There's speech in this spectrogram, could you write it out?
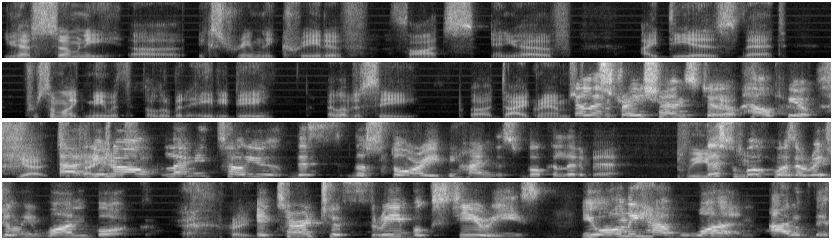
You have so many uh, extremely creative thoughts and you have ideas that, for someone like me with a little bit of ADD, I love to see uh, diagrams. Illustrations to Yeah. help you. Yeah, to Uh, you know, let me tell you this the story behind this book a little bit. Please this do. book was originally one book. right. It turned to three book series. You only have one out of the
